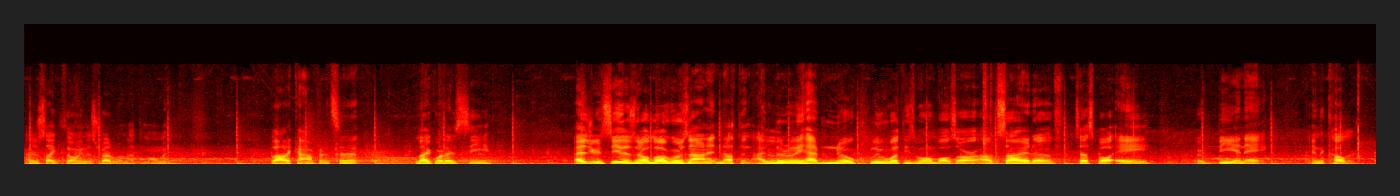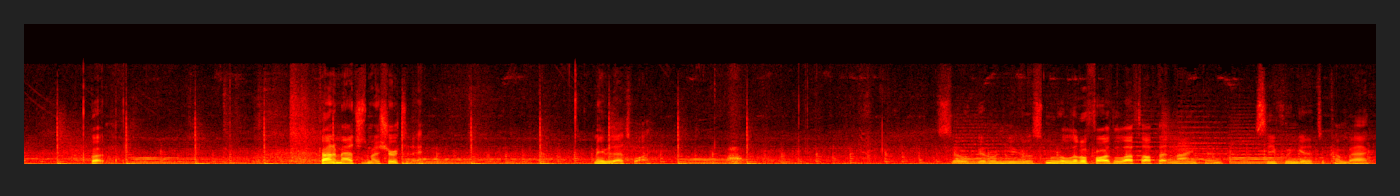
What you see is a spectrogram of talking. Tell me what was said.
I just like throwing this red one at the moment. A lot of confidence in it like what I see. As you can see, there's no logos on it, nothing. I literally have no clue what these bowling balls are outside of test ball A or B and A in the color. But kind of matches my shirt today. Maybe that's why. So good one here. Let's move a little farther left off that nine pin. See if we can get it to come back.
